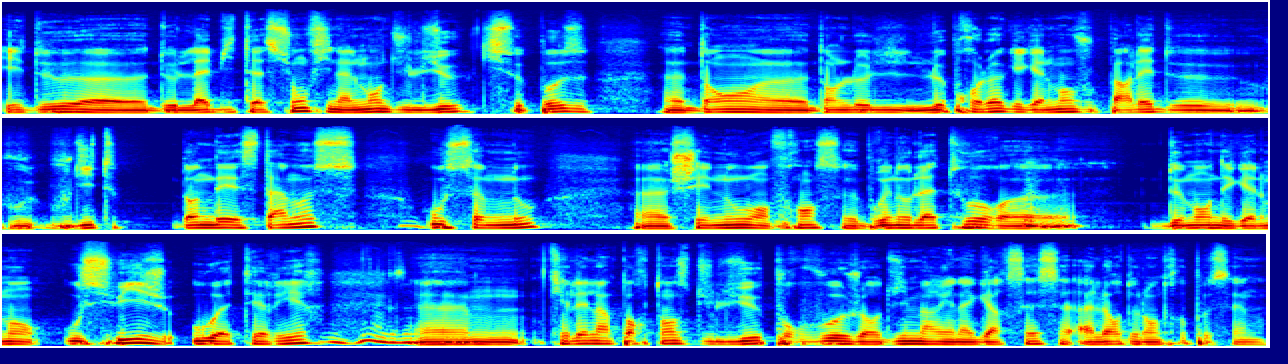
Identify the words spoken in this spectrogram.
et de, euh, de l'habitation finalement du lieu qui se pose dans, dans le, le, prologue également. Vous parlez de, vous, vous dites Donde estamos? Où sommes-nous? Euh, Chez nous en France, Bruno Latour. Euh, demande également où suis-je, où atterrir. Euh, quelle est l'importance du lieu pour vous aujourd'hui, Marina Garcès, à l'heure de l'Anthropocène?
